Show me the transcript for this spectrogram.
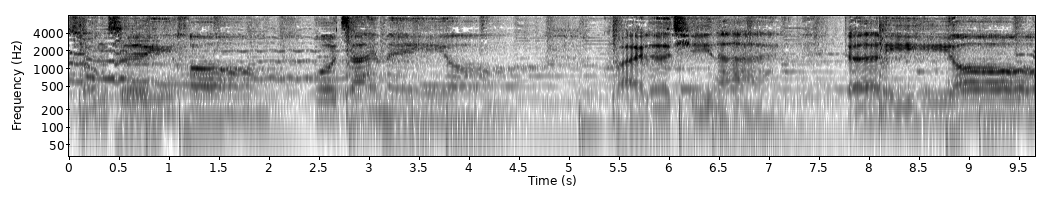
从此以后。我再没有快乐起来的理由，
